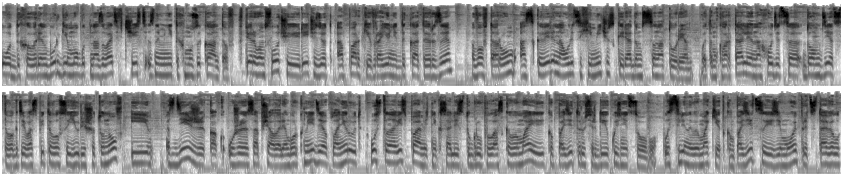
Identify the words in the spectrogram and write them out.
отдыха в Оренбурге могут назвать в честь знаменитых музыкантов. В первом случае речь идет о парке в районе ДК ТРЗ, во втором – о сквере на улице Химической рядом с санаторием. В этом квартале находится дом детства, где воспитывался Юрий Шатунов. И здесь же, как уже сообщал Оренбург Медиа, планируют установить памятник солисту группы «Ласковый май» и композитору Сергею Кузнецову. Пластилиновый макет композиции зимой представил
